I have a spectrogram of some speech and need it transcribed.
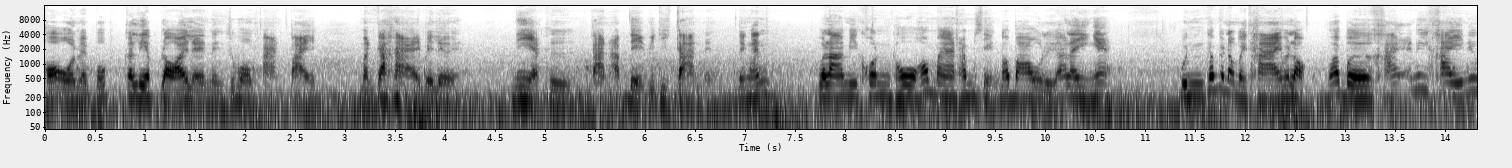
พอโอนไปปุ๊บก็เรียบร้อยเลยหนึ่งชั่วโมงผ่านไป มันก็หายไปเลยนี่คือการอัปเดตวิธีการหนึ่งดังนั้นเวลามีคนโทรเข้ามาทำเสียงเบาๆ หรืออะไรอย่างเงี้ยคุณก็ไม่ต้องไปทายมันหรอกว่าเบอร์ใครอันนี้ใครนี่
